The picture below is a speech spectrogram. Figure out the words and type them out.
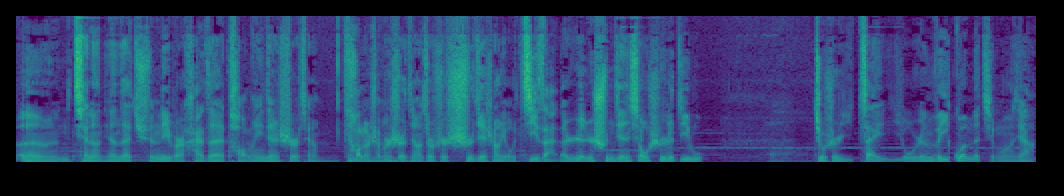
嗯，前两天在群里边还在讨论一件事情，讨论什么事情？就是世界上有记载的人瞬间消失的记录，就是在有人围观的情况下，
